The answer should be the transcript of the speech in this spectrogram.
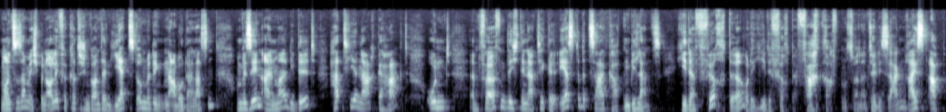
Moin zusammen, ich bin Olli für kritischen Content. Jetzt unbedingt ein Abo dalassen. Und wir sehen einmal, die Bild hat hier nachgehakt und äh, veröffentlicht den Artikel Erste Bezahlkartenbilanz. Jeder vierte oder jede vierte Fachkraft, muss man natürlich sagen, reist ab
